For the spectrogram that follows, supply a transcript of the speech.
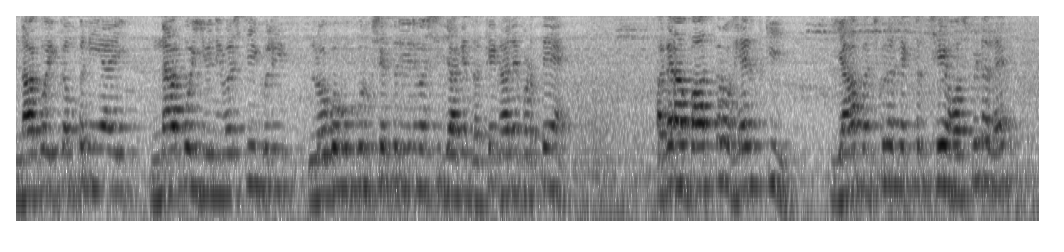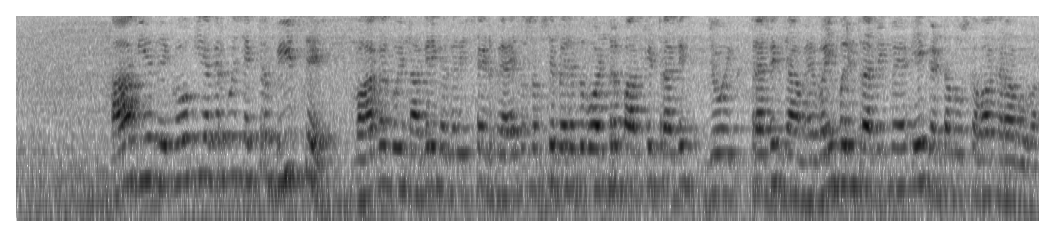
ना कोई कंपनी आई, ना कोई यूनिवर्सिटी खुली। लोगों को कुरुक्षेत्र यूनिवर्सिटी जाके धक्के खाने पड़ते हैं। अगर आप बात करो हेल्थ की यहाँ पंचकुला सेक्टर छः हॉस्पिटल है। आप ये देखो कि अगर कोई सेक्टर 20 से वहाँ का कोई नागरिक अगर इस साइड पे आए तो सबसे पहले तो वो अंडरपास के ट्रैफ़िक जो एक ट्रैफ़िक जाम है, वहीं पर ही ट्रैफ़िक में एक घंटा तो उसका वहाँ खराब होगा।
